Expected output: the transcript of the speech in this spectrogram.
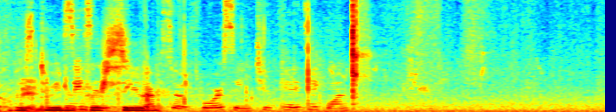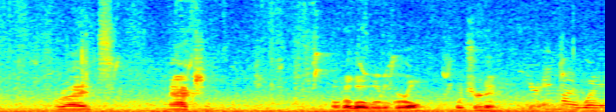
Chloe's doing her first scene. episode 4, scene 2K, take one. Right. Action. Oh, hello, little girl. What's your name? You're in my way.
